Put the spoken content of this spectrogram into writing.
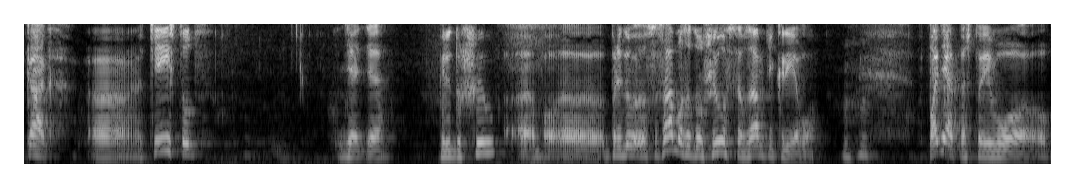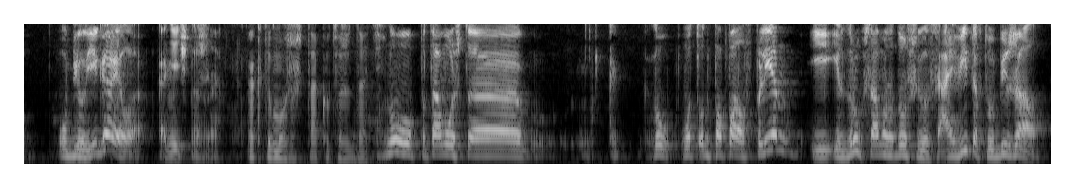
как э, Кейс тут дядя Придушил. приду- сам задушился в замке Креву. Понятно, что его убил Егайло, конечно же. Как ты можешь так утверждать? Ну, потому что ну, вот он попал в плен и, и вдруг сам задушился, а Витов-то убежал.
